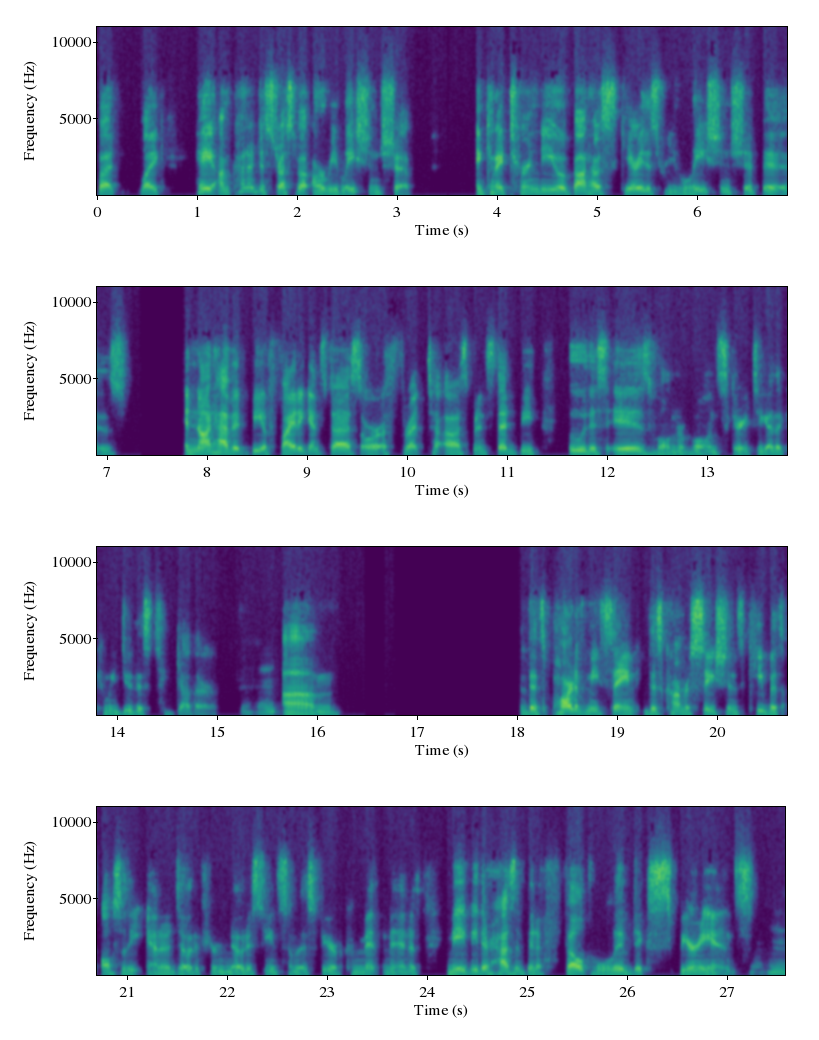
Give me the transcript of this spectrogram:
but like hey i'm kind of distressed about our relationship. And can i turn to you about how scary this relationship is and not have it be a fight against us or a threat to us but instead be ooh this is vulnerable and scary together can we do this together mm-hmm. um that's part of me saying this conversation's key, but it's also the antidote if you're noticing some of this fear of commitment is maybe there hasn't been a felt lived experience mm-hmm.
